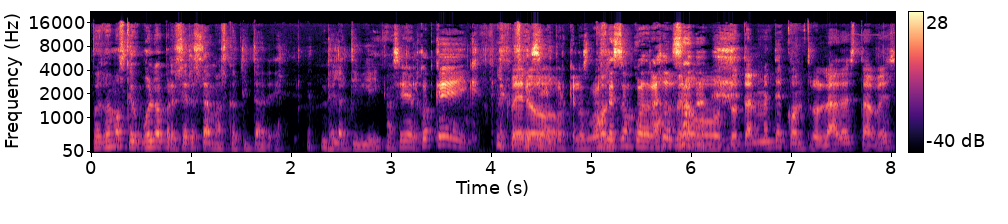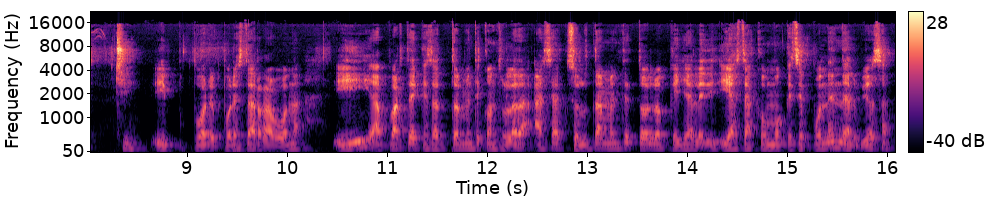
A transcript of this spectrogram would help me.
pues vemos que vuelve a aparecer esta mascotita de, de la TVA. Así, el hot cake. Pero, sí, porque los waffles son cuadrados. Pero totalmente controlada esta vez Sí. y por, por esta rabona. Y aparte de que está totalmente controlada, hace absolutamente todo lo que ella le dice. Y hasta como que se pone nerviosa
